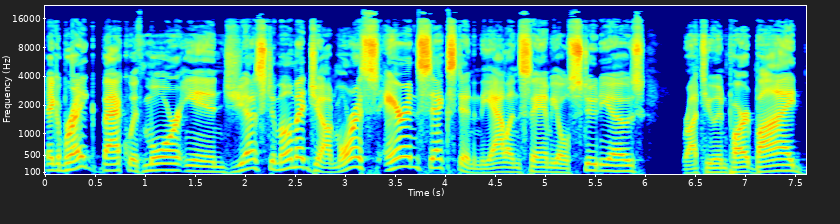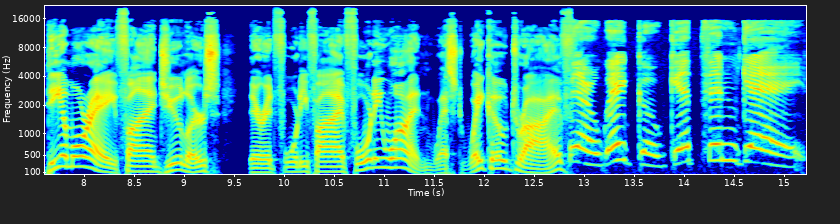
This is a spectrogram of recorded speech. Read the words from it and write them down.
Take a break. Back with more in just a moment. John Morris, Aaron Sexton in the Allen Samuel Studios. Brought to you in part by Diamore Fine Jewelers. They're at 4541 West Waco Drive. Where Waco gets engaged.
